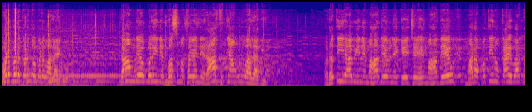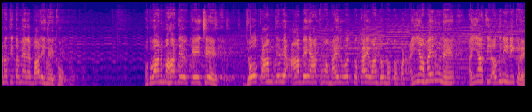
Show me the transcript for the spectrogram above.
ભડભડ કરતો બળવા લાગ્યો. કામદેવ બળીને ભસ્મ થયો અને રાખ ત્યાં ઉડવા લાગી. રતિ આવીને મહાદેવને કહે છે, હે મહાદેવ, મારા પતિનો કાંઈ વાક નથી, તમે એને બાળી નાખો ભગવાન મહાદેવ કહે છે, જો કામદેવે આ બે આંખમાં માર્યું હોત તો કાંઈ વાંધો નહોતો, પણ અહીંયા માર્યું ને, અહીંયાથી અગ્નિ નીકળે.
